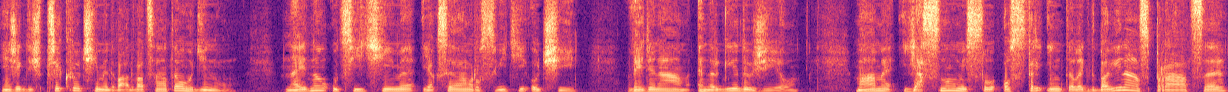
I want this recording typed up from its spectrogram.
Jenže když překročíme 22. hodinu, najednou ucítíme, jak se nám rozsvítí oči, vejde nám energie do žil, máme jasnou mysl, ostrý intelekt, baví nás práce,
